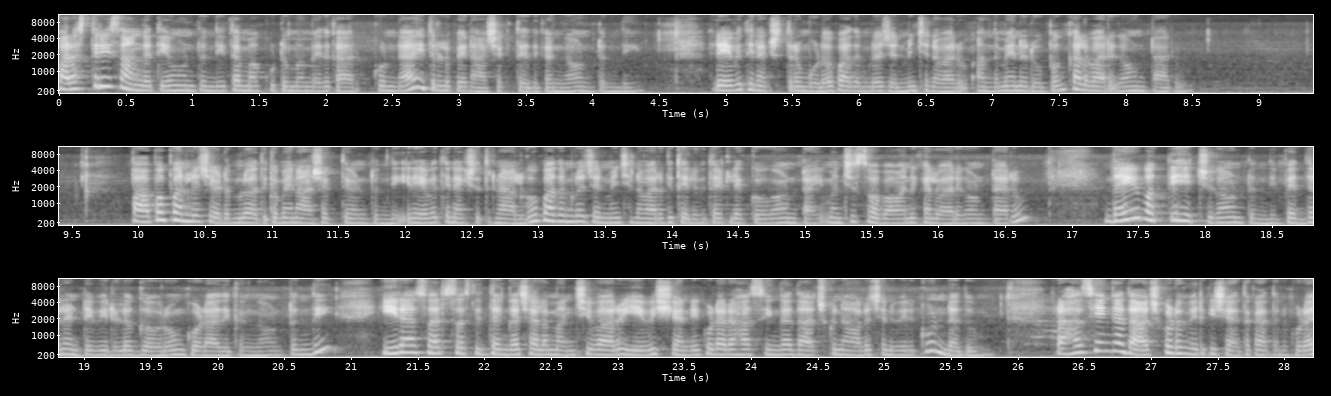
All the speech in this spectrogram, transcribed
పరస్త్రీ సాంగత్యం ఉంటుంది తమ కుటుంబం మీద కాకుండా ఇతరులపైన ఆసక్తి అధికంగా ఉంటుంది. రేవతి నక్షత్రం మూడో పాదంలో జన్మించిన వారు అందమైన రూపం కలవారుగా ఉంటారు. పాప పనులు చేయడంలో అధికమైన ఆసక్తి ఉంటుంది. రేవతి నక్షత్రం నాలుగో పాదంలో జన్మించిన వారికి తెలివితేటలు ఎక్కువగా ఉంటాయి. మంచి స్వభావాన్ని కలవారుగా ఉంటారు. దైవభక్తి హెచ్చుగా ఉంటుంది. పెద్దలంటే వీరిలో గౌరవం కూడా అధికంగా ఉంటుంది. ఈ రాశి వారు స్వస్థితంగా చాలా మంచివారు. ఏ విషయాన్ని కూడా రహస్యంగా దాచుకునే ఆలోచన వీరికి ఉండదు. రహస్యంగా దాచుకోవడం వీరికి చేత కాదని కూడా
